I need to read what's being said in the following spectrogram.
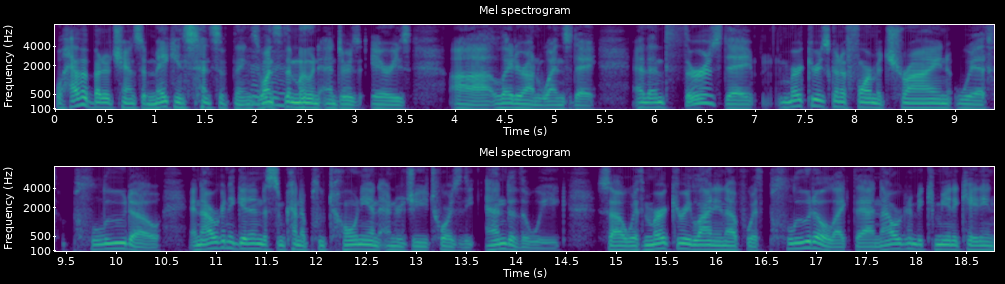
will have a better chance of making sense of things once the moon enters Aries uh, later on Wednesday. And then Thursday, Mercury is going to form a trine with Pluto. And now we're going to get into some kind of Plutonian energy towards the end of the week. So, with Mercury lining up with Pluto like that, now we're going to be communicating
